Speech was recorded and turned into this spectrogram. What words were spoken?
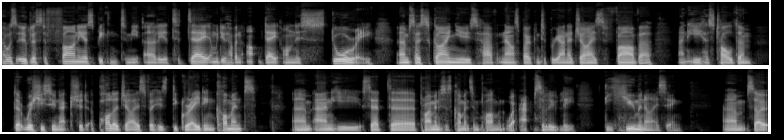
that was Ugla Stefania speaking to me earlier today, and we do have an update on this story. Um, so, Sky News have now spoken to Brianna Ghey's father, and he has told them that Rishi Sunak should apologize for his degrading comments Um, and he said the Prime Minister's comments in Parliament were absolutely dehumanizing. Um, so,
